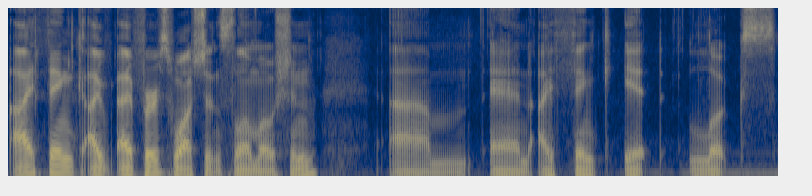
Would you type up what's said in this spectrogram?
I think I, I first watched it in slow motion, um, and I think it looks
